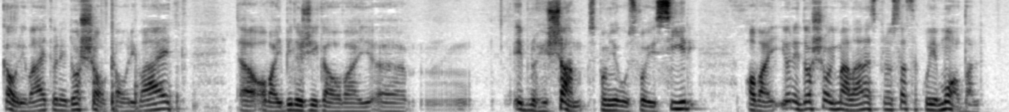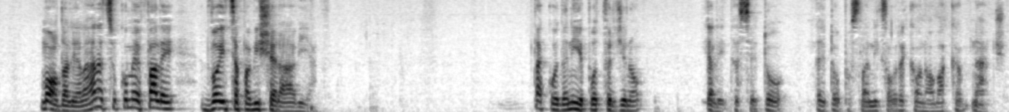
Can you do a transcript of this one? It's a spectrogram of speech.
kao rivajet, on je došao kao rivajet, e, ovaj, bilježi ga ovaj, uh, Ibn Hišam spominje u svojoj siri, ovaj, i on je došao, ima lanac prenoslaca koji je modal. Modal je lanac u kome fale dvojica pa više ravija. Tako da nije potvrđeno jeli, da se to da je to poslanik sam rekao na ovakav način.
